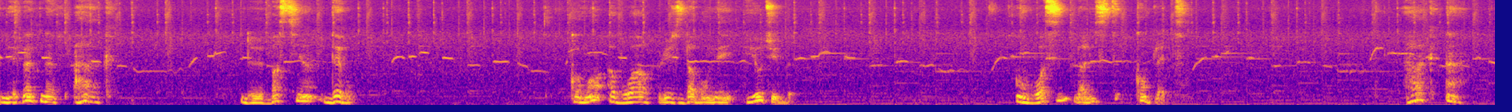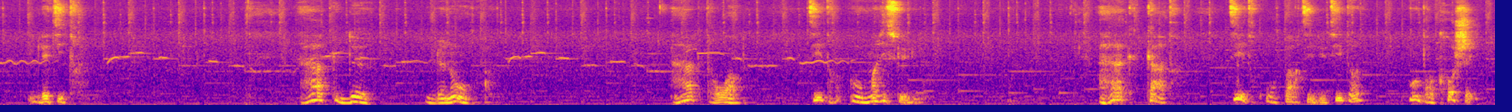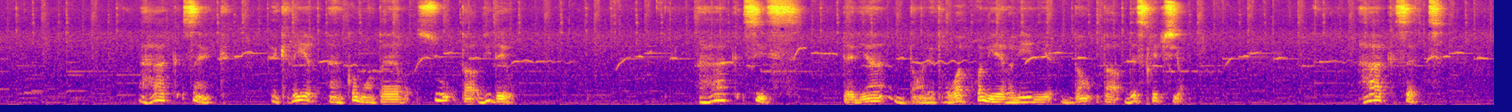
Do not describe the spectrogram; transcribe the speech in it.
Les 29 hacks de Bastien Devaux. Comment avoir plus d'abonnés YouTube? En voici la liste complète. Hack 1. Les titres. Hack 2. Le nombre. Hack 3. Titre en majuscule. Hack 4. Titre ou partie du titre entre crochets. Hack 5. Écrire un commentaire sous ta vidéo. Hack 6. Tes liens dans les trois premières lignes dans ta description. Hack 7.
